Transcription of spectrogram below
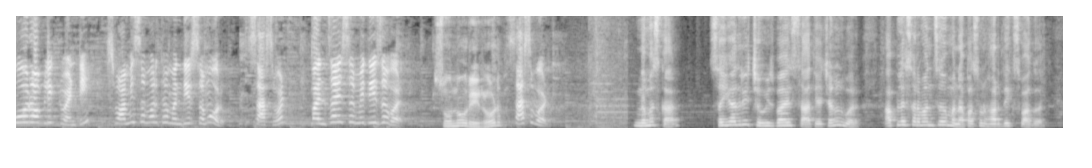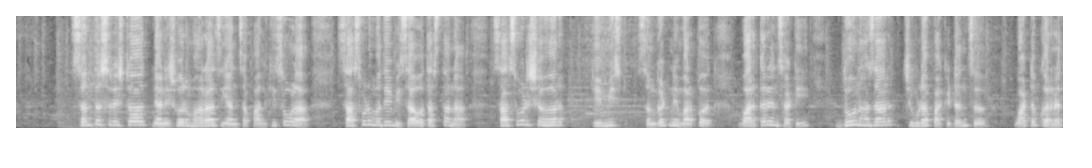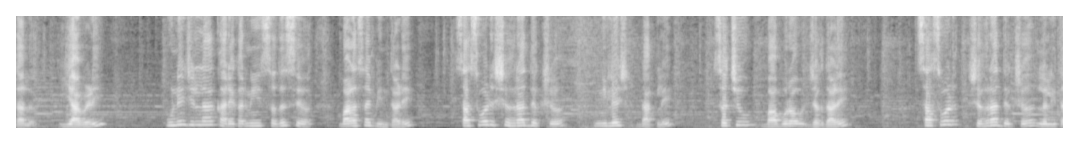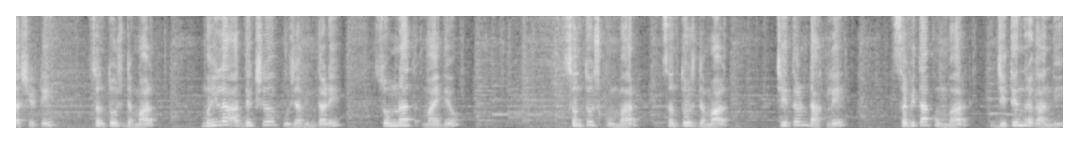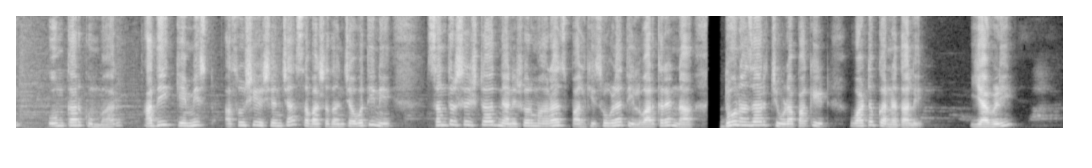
four oblique twenty Swami Samarth मंदिर समोर सासवड पंचायत समिती जवळ. सोनोरी रोड. सासवड. नमस्कार सह्याद्री चोवीस बाय सात या चॅनलवर आपल्या सर्वांचं मनापासून हार्दिक स्वागत. संत श्रेष्ठ ज्ञानेश्वर महाराज यांचा पालखी सोहळा सासवडमध्ये विसावत असताना सासवड शहर केमिस्ट संघटनेमार्फत वारकऱ्यांसाठी दोन हजार चिवडा पाकिटांचं वाटप करण्यात आलं. यावेळी पुणे जिल्हा कार्यकारिणी सदस्य बाळासाहेब भिंताडे सासवड शहराध्यक्ष निलेश डाकले सचिव बाबूराव जगदाळे सासवड शहराध्यक्ष ललिता शेटे संतोष ढमाळ महिला अध्यक्ष पूजा भिंताडे सोमनाथ मायदेव संतोष कुंभार संतोष ढमाळ चेतन डाकले सविता कुंभार जितेंद्र गांधी ओमकार कुंभार आदी केमिस्ट असोसिएशनच्या सभासदांच्या वतीने संतश्रेष्ठ ज्ञानेश्वर महाराज पालखी सोहळ्यातील वारकऱ्यांना दोन हजार चिवडा पाकिट वाटप करण्यात आले. यावेळी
